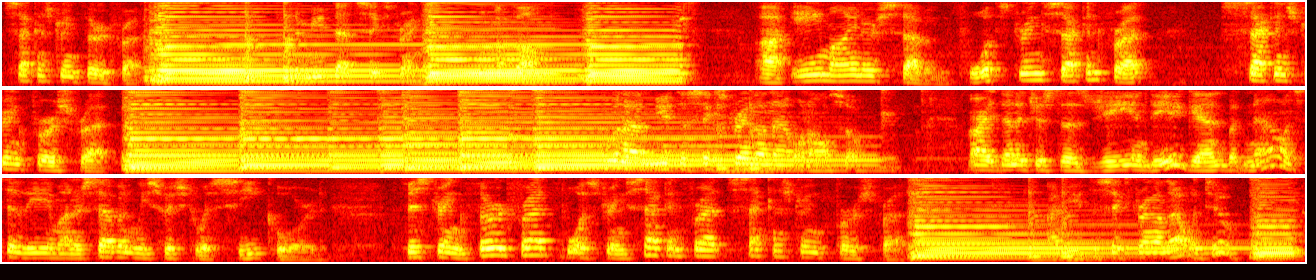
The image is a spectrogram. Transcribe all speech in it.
second string, third fret. I'm going to mute that sixth string my phone. Uh, A minor 7, fourth string, second fret, second string, first fret. I'm going to mute the sixth string on that one also. Alright, then it just does G and D again, but now instead of the A minor 7, we switch to a C chord. Fifth string third fret, fourth string second fret, second string first fret. I mute the sixth string on that one too.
